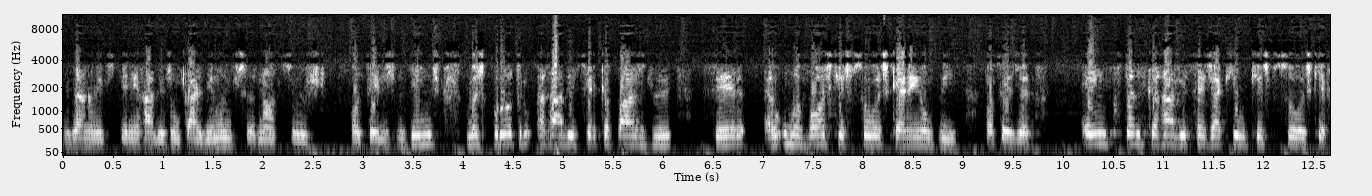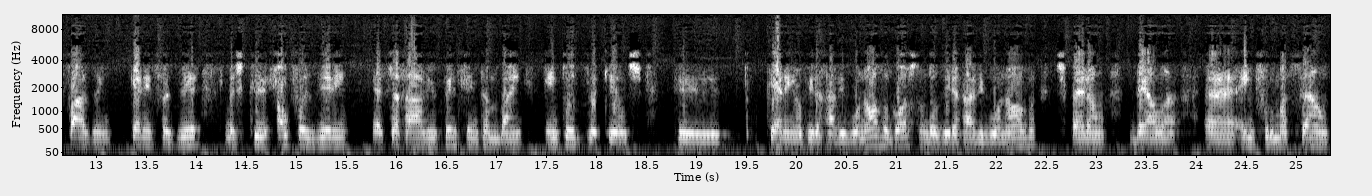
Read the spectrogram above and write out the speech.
já não existirem rádios locais em muitos dos nossos conselhos vizinhos, mas por outro, a rádio ser capaz de ser uma voz que as pessoas querem ouvir. Ou seja, é importante que a rádio seja aquilo que as pessoas que a fazem querem fazer, mas que ao fazerem essa rádio pensem também em todos aqueles que querem ouvir a Rádio Boa Nova, gostam de ouvir a Rádio Boa Nova, esperam dela uh, a informação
